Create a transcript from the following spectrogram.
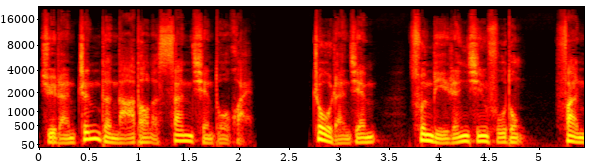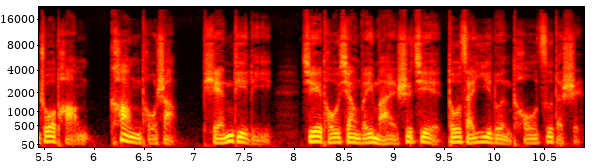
居然真的拿到了三千多块。骤然间，村里人心浮动，饭桌旁、炕头上、田地里。街头巷尾，满世界都在议论投资的事。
